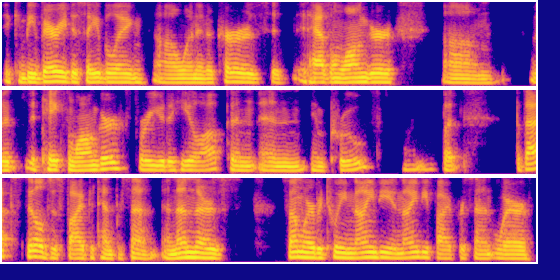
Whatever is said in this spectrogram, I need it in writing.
it can be very disabling uh, when it occurs. It, it has a longer um, it, it takes longer for you to heal up and and improve but but that's still just five to ten percent, and then there's somewhere between 90 and 95 percent where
